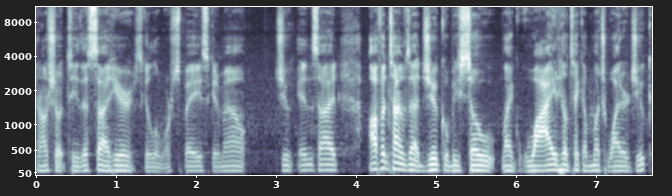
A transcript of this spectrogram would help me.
And I'll show it to you this side here. Let's get a little more space, get him out. Juke inside. Oftentimes that juke will be so like wide, he'll take a much wider juke.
